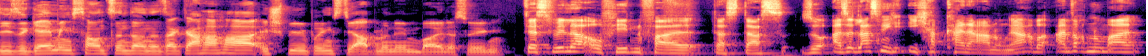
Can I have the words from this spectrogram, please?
diese Gaming-Sounds sind dann und dann sagt, haha, ich spiele übrigens Diablo nebenbei, deswegen. Das will er auf jeden Fall, dass das so, also lass mich, ich habe keine Ahnung, ja, aber einfach nur mal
